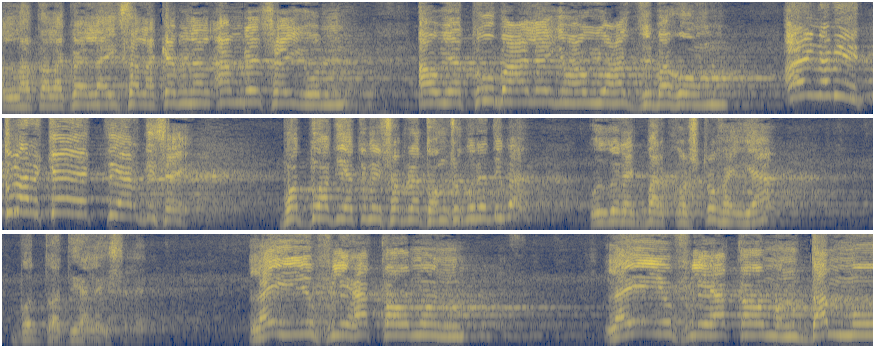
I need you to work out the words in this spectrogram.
আল্লাহ তালা কয়, লাইসা লাকা মিনাল আমরে শাইউন, আও ইয়াতুবা আলাইহিম আও ইউআযিবাহুম। আই নবী, তোমার কে এখতিয়ার দিছে? বদুয়া দিয়ে তুমি সবরে ধ্বংস করে দিবা? হুজুর একবার কষ্ট পাইয়া বদুয়া দিয়া লাইছিলেন লাই ইউফলিহা কওমুন, লাই ইউফলিহা কওমুন দাম্মু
